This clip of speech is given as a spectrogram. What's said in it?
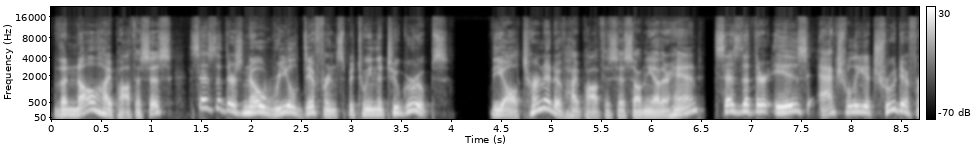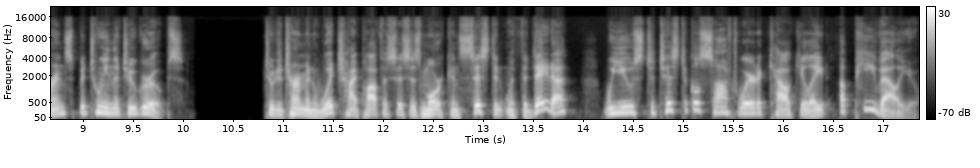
The null hypothesis says that there's no real difference between the two groups. The alternative hypothesis, on the other hand, says that there is actually a true difference between the two groups. To determine which hypothesis is more consistent with the data, we use statistical software to calculate a p-value.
